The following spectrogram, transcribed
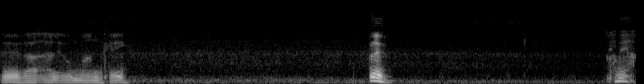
Do that, a little monkey. Blue. Come here.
